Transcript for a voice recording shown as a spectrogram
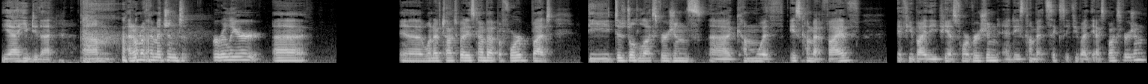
Yeah, he'd do that. Um, I don't know if I mentioned earlier uh, uh, when I've talked about Ace Combat before, but the digital deluxe versions uh, come with Ace Combat 5 if you buy the PS4 version and Ace Combat 6 if you buy the Xbox version.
